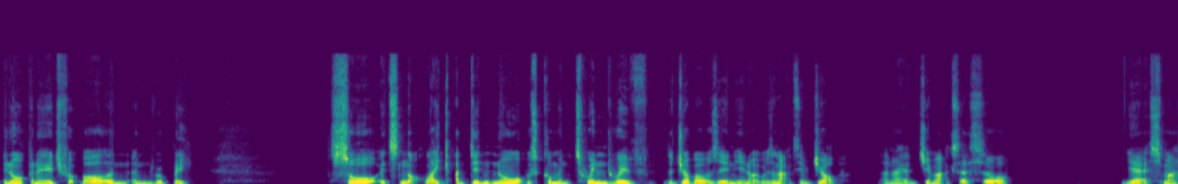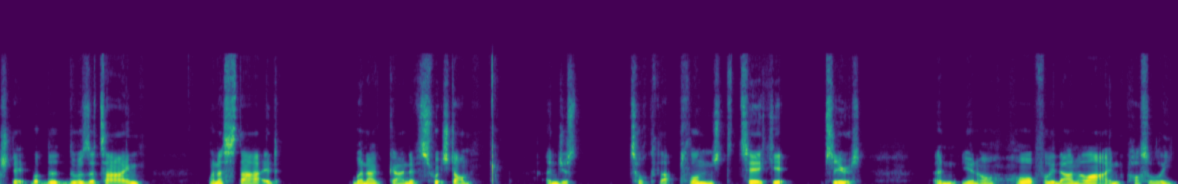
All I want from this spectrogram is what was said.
in open age football and, and rugby. So it's not like I didn't know what was coming. Twinned with the job I was in, you know, it was an active job and I had gym access. So yeah, smashed it. But the, there was a time when I started, when I kind of switched on and just took that plunge to take it serious and, you know, hopefully down the line, possibly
